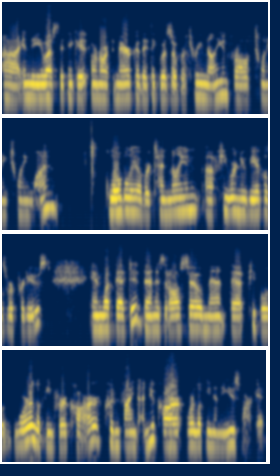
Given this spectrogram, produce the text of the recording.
uh, in the US, they think it, or North America, they think it was over 3 million for all of 2021 globally over 10 million uh, fewer new vehicles were produced. And what that did then is it also meant that people were looking for a car couldn't find a new car were looking in the used market.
